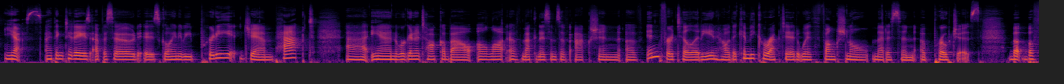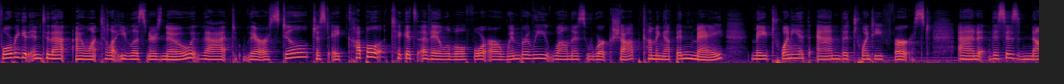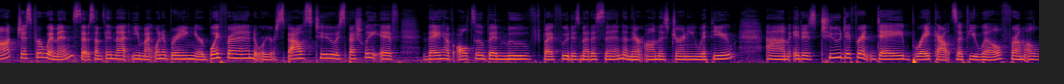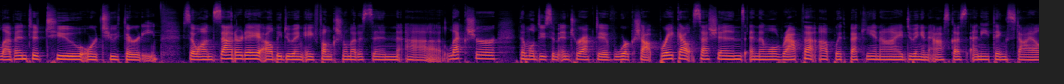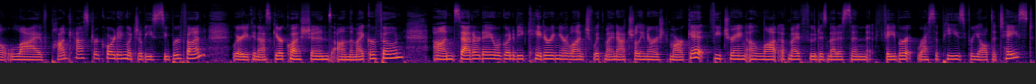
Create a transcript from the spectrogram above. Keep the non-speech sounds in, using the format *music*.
Yes. I think today's episode is going to be pretty jam packed, uh, and we're going to talk about a lot of mechanisms of action of infertility and how they can be corrected with functional medicine approaches. But before we get into that, I want to let you listeners know that there are still just a couple tickets available for our Wimberley Wellness Workshop coming up in May. May 20th and the 21st. And this is not just for women, so something that you might want to bring your boyfriend or your spouse to, especially if they have also been moved by food as medicine and they're on this journey with you. Um, it is two different day breakouts, if you will, from 11 to 2 or 2:30. So on Saturday, I'll be doing a functional medicine uh, lecture. Then we'll do some interactive workshop breakout sessions, and then we'll wrap that up with Becky and I doing doing an Ask Us Anything style live podcast recording, which will be super fun, where you can ask your questions on the microphone. On Saturday, we're going to be catering your lunch with my Naturally Nourished Market, featuring a lot of my food as medicine favorite recipes for y'all to taste.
